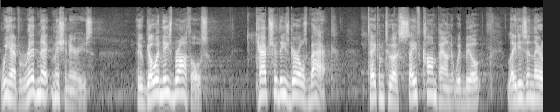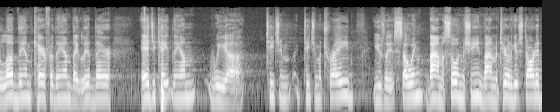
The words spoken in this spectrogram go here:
We have redneck missionaries who go in these brothels, capture these girls back, take them to a safe compound that we built. Ladies in there love them, care for them. They live there, educate them. We uh, teach, them, teach them a trade. Usually it's sewing. Buy them a sewing machine, buy them material to get started.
